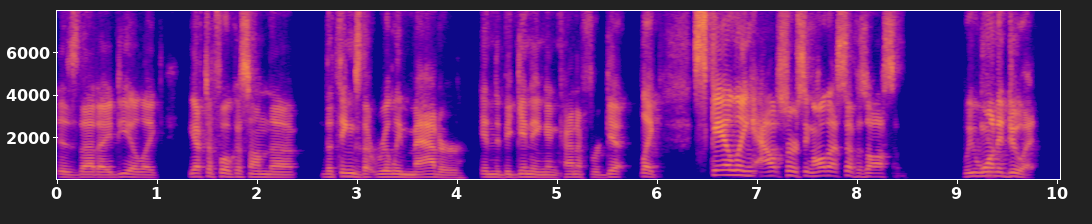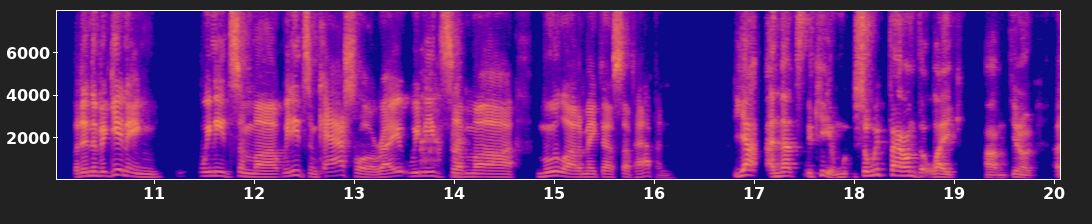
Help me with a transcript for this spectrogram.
is that idea like you have to focus on the the things that really matter in the beginning and kind of forget like scaling, outsourcing, all that stuff is awesome. We want to do it. But in the beginning, we need some uh, we need some cash flow, right? We need some uh, moolah to make that stuff happen. Yeah, and that's the key. And so we found that like um, you know a,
